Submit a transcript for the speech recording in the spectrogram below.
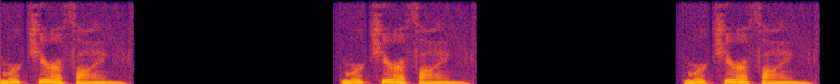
Mercurifying. Mercurifying. Mercurifying.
